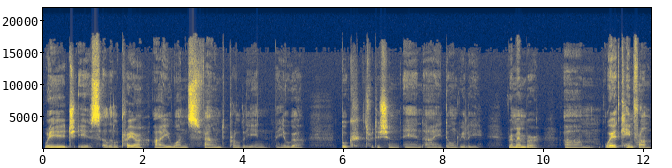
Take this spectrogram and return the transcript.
which is a little prayer I once found probably in a yoga book tradition, and I don't really remember um, where it came from.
